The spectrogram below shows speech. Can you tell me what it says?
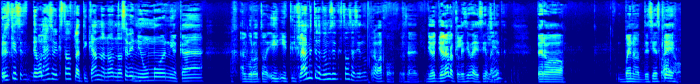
Pero es que de volada se ve que estamos platicando, ¿no? No se ve ni humo ni acá alboroto. Y, y claramente les podemos decir que estamos haciendo un trabajo. O sea, yo, yo era lo que les iba a decir, Pues la sí. neta. Pero, bueno, decías que... Bueno,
